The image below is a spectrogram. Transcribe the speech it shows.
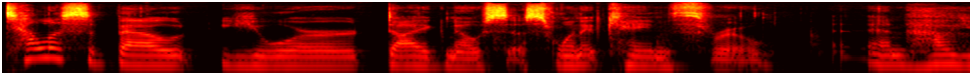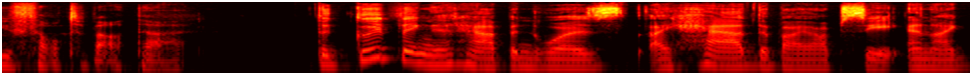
Tell us about your diagnosis when it came through and how you felt about that the good thing that happened was I had the biopsy and I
